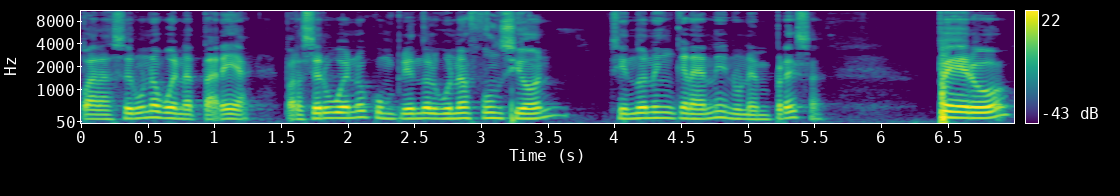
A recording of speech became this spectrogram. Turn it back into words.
para hacer una buena tarea, para ser bueno cumpliendo alguna función, siendo un engrane en una empresa. Pero,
